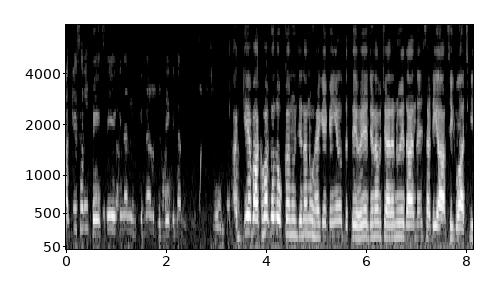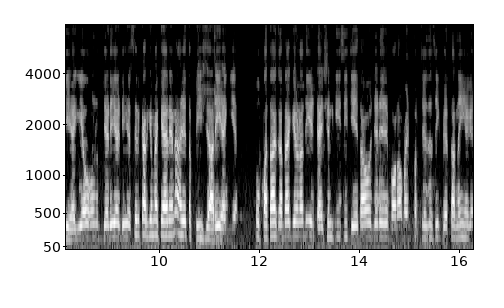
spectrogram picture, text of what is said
ਅੱਗੇ ਸਾਰੇ ਵੇਚਦੇ ਕਿਹਨਾਂ ਨੂੰ ਕਿਹਨਾਂ ਨੂੰ ਦਿੰਦੇ ਕਿਹਨਾਂ ਨੂੰ ਅੱਗੇ ਵੱਖ-ਵੱਖ ਲੋਕਾਂ ਨੂੰ ਜਿਨ੍ਹਾਂ ਨੂੰ ਹੈਗੇ ਕਈਆਂ ਨੂੰ ਦਿੱਤੇ ਹੋਏ ਆ ਜਿਨ੍ਹਾਂ ਵਿਚਾਰਿਆਂ ਨੂੰ ਇਹ ਦੱਸਦੇ ਸਾਡੀ ਆਰਸੀ ਗਵਾਚ ਗਈ ਹੈਗੀ ਆ। ਉਹ ਹੁਣ ਜਿਹੜੀ ਆ ਡੀ- ਇਸੇ ਕਰਕੇ ਮੈਂ ਕਹਿ ਰਿਹਾ ਨਾ ਹਜੇ ਤਫਤੀਸ਼ ਜਾਰੀ ਹੈਗੀ ਆ। ਉਹ ਪਤਾ ਕਰਨਾ ਕਿ ਉਹਨਾਂ ਦੀ ਇੰਟੈਂਸ਼ਨ ਕੀ ਸੀ। ਜੇ ਤਾਂ ਉਹ ਜਿਹੜੇ ਬੋਨਾਫਾਈਡ ਪਰਚੇਜ਼ਰ ਸੀ ਫਿਰ ਤਾਂ ਨਹੀਂ ਹੈਗੇ।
